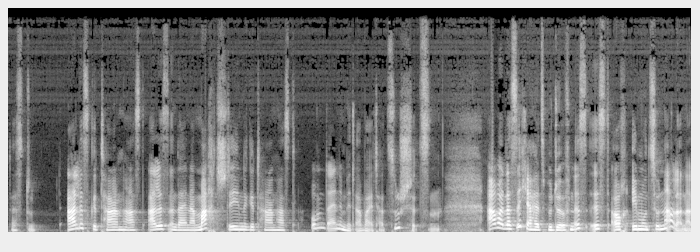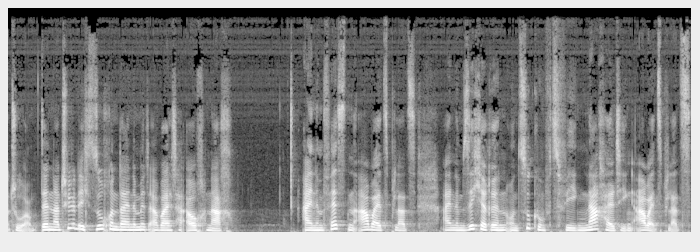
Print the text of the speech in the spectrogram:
dass du alles getan hast, alles in deiner Macht Stehende getan hast, um deine Mitarbeiter zu schützen. Aber das Sicherheitsbedürfnis ist auch emotionaler Natur, denn natürlich suchen deine Mitarbeiter auch nach einem festen Arbeitsplatz, einem sicheren und zukunftsfähigen, nachhaltigen Arbeitsplatz.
